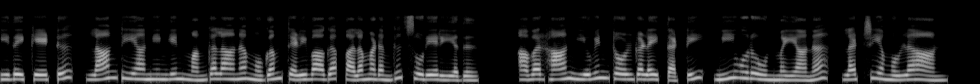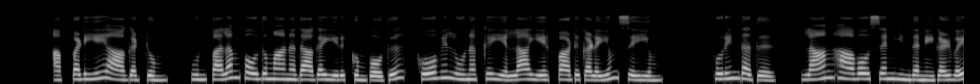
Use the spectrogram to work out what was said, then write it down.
இதை கேட்டு லாங் டியானிங்கின் மங்கலான முகம் தெளிவாக பலமடங்கு சுடேறியது. அவர் ஹான் யுவின் தோள்களை தட்டி நீ ஒரு உண்மையான லட்சியமுள்ள ஆண். அப்படியே ஆகட்டும். உன் பலம் போதுமானதாக இருக்கும்போது கோவில் உனக்கு எல்லா ஏற்பாடுகளையும் செய்யும். புரிந்தது. லாங் ஹாவோசென் இந்த நிகழ்வை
